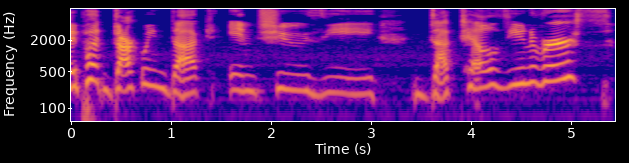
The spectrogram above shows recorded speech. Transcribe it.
they put Darkwing Duck into the Ducktales universe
